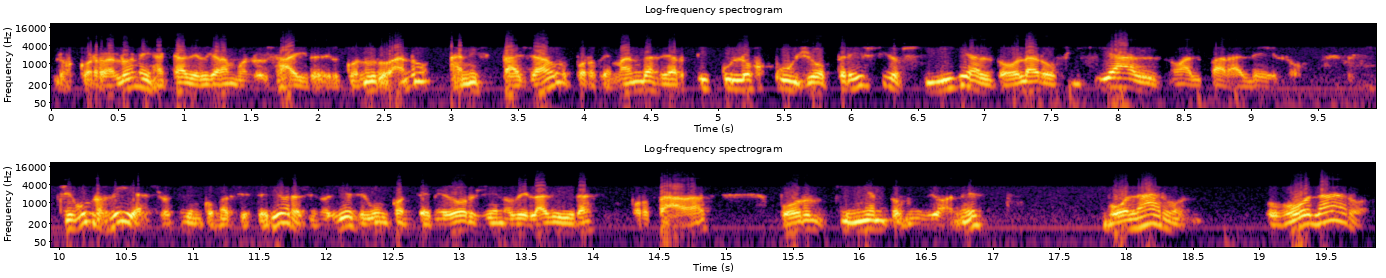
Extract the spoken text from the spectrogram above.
los corralones acá del Gran Buenos Aires, del conurbano, han estallado por demandas de artículos cuyo precio sigue al dólar oficial, no al paralelo. Llegó unos días, yo estoy en comercio exterior, hace unos días llegó un contenedor lleno de heladeras importadas por 500 millones, volaron, volaron.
